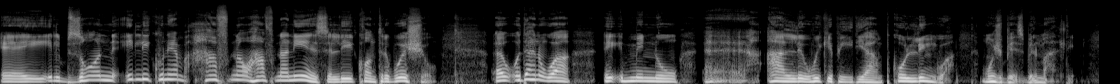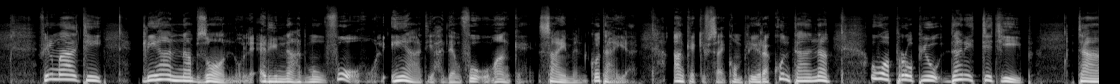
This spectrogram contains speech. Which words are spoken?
eh, il-bżonn illi jkun hemm ħafna u ħafna nies li kontribwixxu. U dan huwa minnu għal Wikipedia b'kull lingwa, mhux biss bil-Malti. Fil-Malti li għandna bżonn u li qegħdin naħdmu fuq u li qiegħed jaħdem fuq u anke Simon Kutajjar, anke kif se jkompli rakkuntalna, huwa propju dan it-titjib ta'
